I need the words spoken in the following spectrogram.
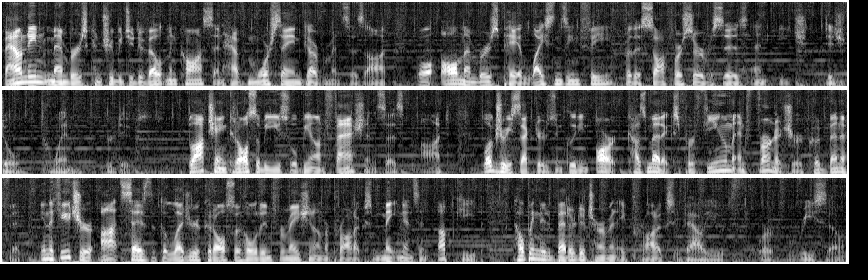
Founding members contribute to development costs and have more say in government, says Ott, while all members pay a licensing fee for the software services and each digital twin produced. Blockchain could also be useful beyond fashion, says Ott. Luxury sectors, including art, cosmetics, perfume, and furniture, could benefit. In the future, Ott says that the ledger could also hold information on a product's maintenance and upkeep, helping to better determine a product's value for resale.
